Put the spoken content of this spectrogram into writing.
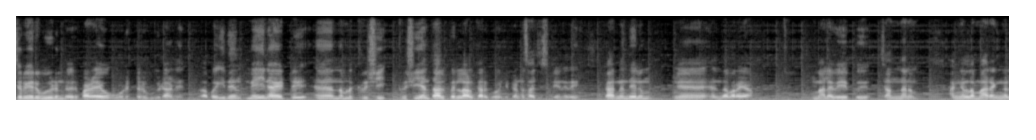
ചെറിയൊരു വീടുണ്ട്. ഒരു പഴയ ഓടിട്ടൊരു വീടാണ്. അപ്പോൾ ഇത് മെയിനായിട്ട് നമ്മൾ കൃഷി കൃഷി ചെയ്യാൻ താല്പര്യമുള്ള ആൾക്കാർക്ക് വേണ്ടിയിട്ടാണ് സജസ്റ്റ് ചെയ്യുന്നത്. കാരണം എന്തെങ്കിലും എന്താ പറയുക മലവേപ്പ് ചന്ദനം അങ്ങനെയുള്ള മരങ്ങൾ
